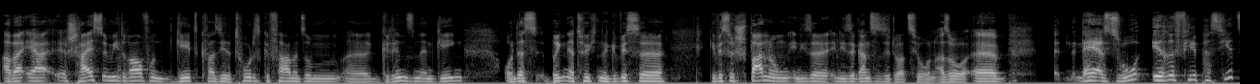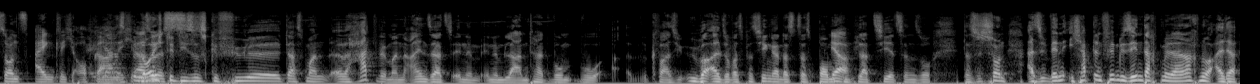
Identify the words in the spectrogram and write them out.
Aber er scheißt irgendwie drauf und geht quasi der Todesgefahr mit so einem äh, Grinsen entgegen. Und das bringt natürlich eine gewisse, gewisse Spannung in diese, in diese ganze Situation. Also, äh, naja, so irre viel passiert sonst eigentlich auch gar ja, nicht. Es beleuchtet also es- dieses Gefühl, das man äh, hat, wenn man einen Einsatz in einem, in einem Land hat, wo, wo äh, quasi überall sowas passieren kann, dass das Bomben Ja. platziert sind. So, das ist schon. Also wenn ich habe den Film gesehen, dachte mir danach nur, Alter,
